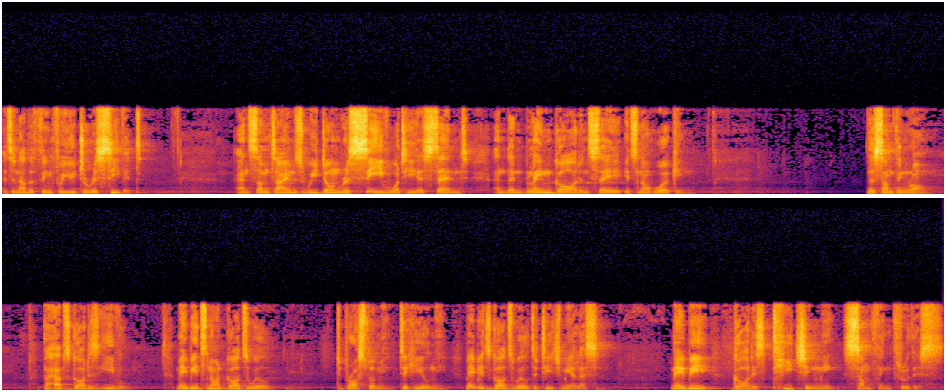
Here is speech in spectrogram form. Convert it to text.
it's another thing for you to receive it. And sometimes we don't receive what He has sent and then blame God and say, it's not working. There's something wrong. Perhaps God is evil. Maybe it's not God's will to prosper me, to heal me. Maybe it's God's will to teach me a lesson. Maybe God is teaching me something through this.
